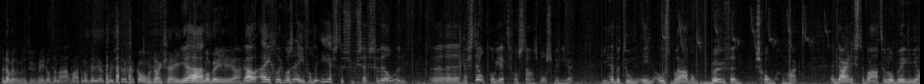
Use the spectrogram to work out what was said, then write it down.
En dan willen we natuurlijk weten of de waterlobelia ook weer is teruggekomen dankzij ja, lobelia. Nou, eigenlijk was een van de eerste successen wel een uh, herstelproject van Staatsbosbeheer. Die hebben toen in Oost-Brabant Beuven schoongemaakt. En daar is de waterlobelia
